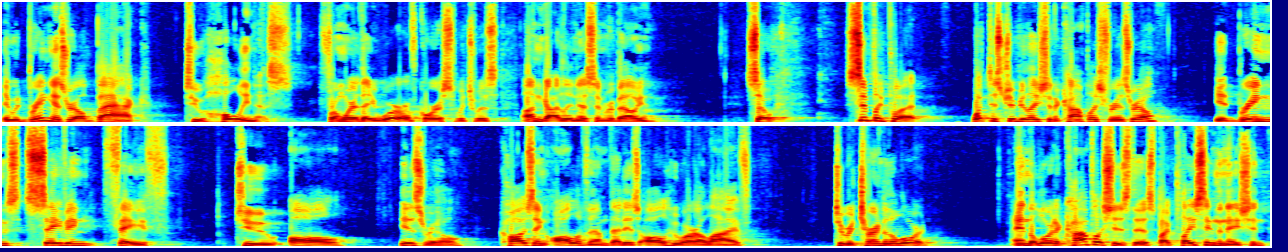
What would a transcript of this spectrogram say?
it would bring Israel back to holiness from where they were, of course, which was ungodliness and rebellion. So, simply put, what does tribulation accomplish for Israel? It brings saving faith to all Israel, causing all of them, that is, all who are alive, to return to the Lord. And the Lord accomplishes this by placing the nation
